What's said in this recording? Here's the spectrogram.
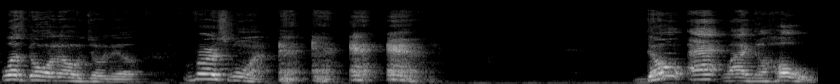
What's going on, Jonelle? Verse one. Don't act like a hoe.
